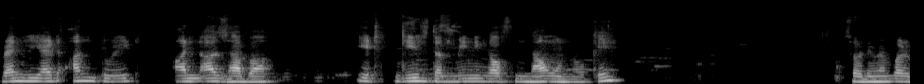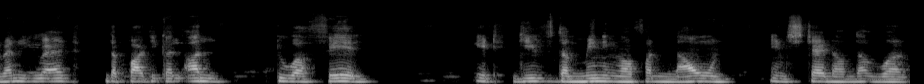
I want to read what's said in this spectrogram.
when we add un to it, an azhaba, it gives the meaning of noun, okay? So remember when you add the particle un to a fail, it gives the meaning of a noun instead of the verb,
